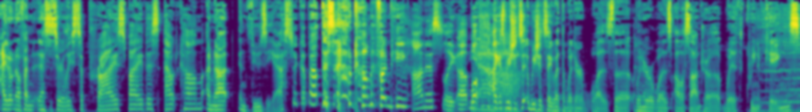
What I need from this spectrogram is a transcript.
I don't know if I'm necessarily surprised by this outcome. I'm not enthusiastic about this outcome, if I'm being honest. Like, uh, well, I guess we should say, we should say what the winner was. The winner was Alessandra with Queen of Kings.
